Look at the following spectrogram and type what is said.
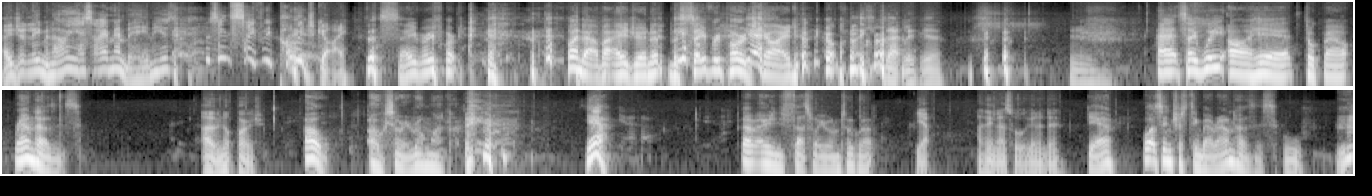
Adrian Leaman. Oh, yes, I remember him. He was, was he the savoury porridge guy? The Savoury Porridge. Find out about Adrian at the Savoury Porridge yeah. Guide. exactly, yeah. Uh, so we are here to talk about roundhouses. Oh, not porridge. Oh, oh, sorry, wrong one. yeah. Uh, I mean, if that's what you want to talk about. Yeah. I think that's what we're going to do. Yeah. What's interesting about roundhouses? Ooh.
